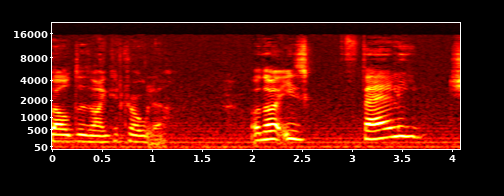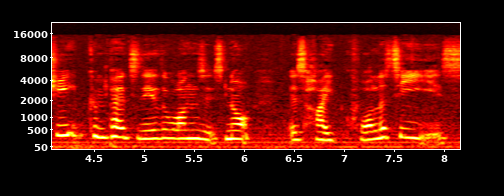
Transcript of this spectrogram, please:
well designed controller. Although it is fairly cheap compared to the other ones, it's not as high quality. It's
